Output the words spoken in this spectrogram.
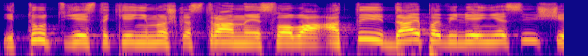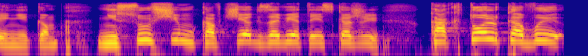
И тут есть такие немножко странные слова. «А ты дай повеление священникам, несущим ковчег завета, и скажи, как только вы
